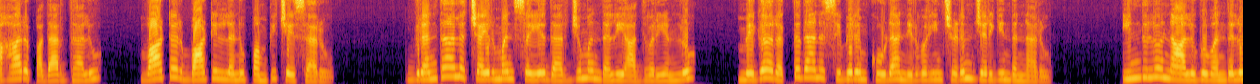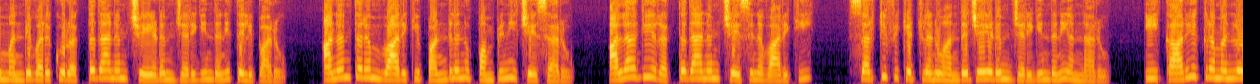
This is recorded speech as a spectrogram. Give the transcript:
ఆహార పదార్థాలు వాటర్ బాటిళ్ళను పంపి చేశారు. గ్రంథాల చైర్మన్ సయ్యద్ అర్జుమంద్ అలీ ఆధ్వర్యంలో మెగా రక్తదాన శిబిరం కూడా నిర్వహించడం జరిగిందన్నారు. ఇందులో నాలుగు వందలు మంది వరకు రక్తదానం చేయడం జరిగిందని తెలిపారు. అనంతరం వారికి పండ్లను పంపిణీ చేశారు. అలాగే రక్తదానం చేసిన వారికి సర్టిఫికెట్లను అందజేయడం జరిగిందని అన్నారు. ఈ కార్యక్రమంలో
